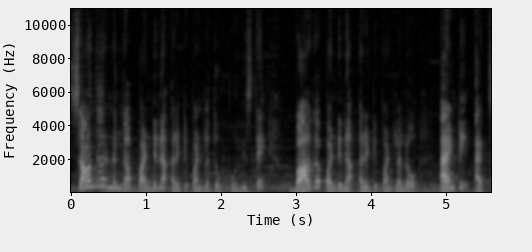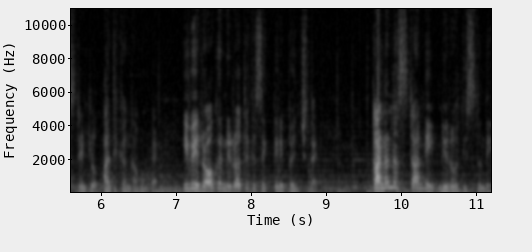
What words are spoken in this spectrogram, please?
సాధారణంగా పండిన అరటి పండ్లతో పోలిస్తే బాగా పండిన అరటి పండ్లలో యాంటీ ఆక్సిడెంట్లు అధికంగా ఉంటాయి. ఇవి రోగ నిరోధక శక్తిని పెంచుతాయి. కణ నష్టాన్ని నిరోధిస్తుంది.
